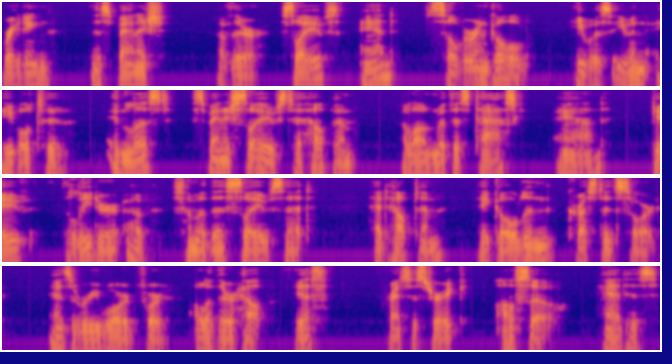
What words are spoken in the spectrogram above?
raiding the Spanish of their slaves and silver and gold. He was even able to enlist Spanish slaves to help him along with this task and gave the leader of some of the slaves that had helped him a golden crusted sword as a reward for all of their help. Yes, Francis Drake also had his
